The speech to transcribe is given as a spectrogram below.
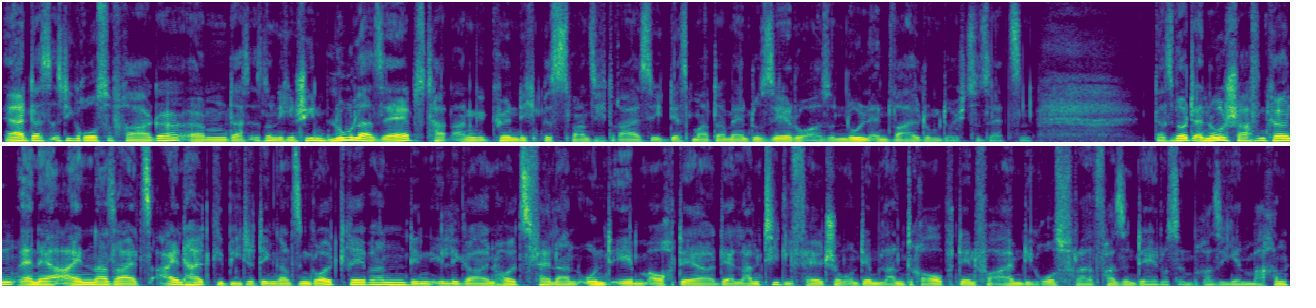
Ja, das ist die große Frage. Ähm, das ist noch nicht entschieden. Lula selbst hat angekündigt, bis 2030 Desmatamento Zero, also Null Entwaldung durchzusetzen. Das wird er nur schaffen können, wenn er einerseits Einhalt gebietet den ganzen Goldgräbern, den illegalen Holzfällern und eben auch der, der Landtitelfälschung und dem Landraub, den vor allem die Großfazendeiros in Brasilien machen.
